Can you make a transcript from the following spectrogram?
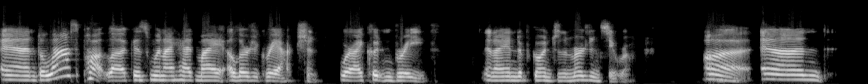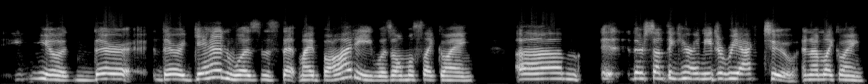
And the last potluck is when I had my allergic reaction where I couldn't breathe and I ended up going to the emergency room. Uh, and you know, there, there again was this that my body was almost like going, um, it, there's something here I need to react to. And I'm like going,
